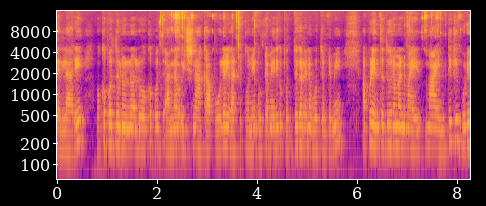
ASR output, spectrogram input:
తెల్లారి ఒక పొద్దున్నోళ్ళు ఒక పొద్దు అన్నం ఇచ్చినాక పూలలు కట్టుకొని గుట్ట మీదకి పొద్దుగలనే పోతుంటిమి. అప్పుడు ఎంత దూరం అండి మా మా ఇంటికి గుడి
